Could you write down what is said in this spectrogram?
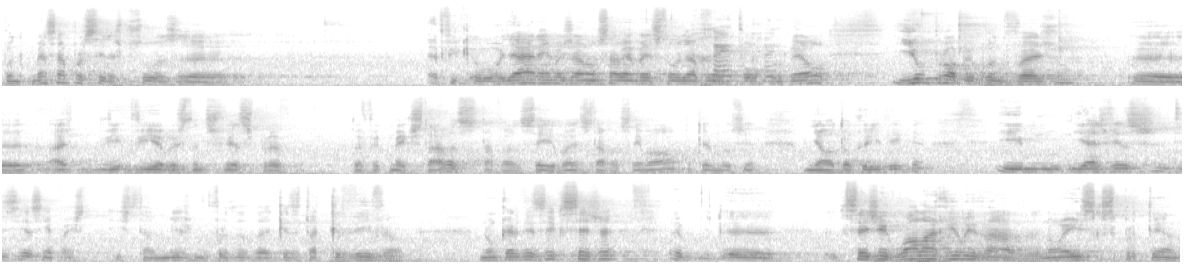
Quando começa a aparecer as pessoas a, a, ficar- a olharem, mas já não sabem bem se estão a olhar para, o- Correto, para o coronel, e eu próprio, quando vejo, vi- via bastantes vezes para, para ver como é que estava, se estava a sair bem, se estava a sair mal, para ter uma, minha autocrítica, e, e às vezes dizia assim, "Epá, isto, isto está mesmo verdadeiro, quer dizer, está credível. Não quer dizer que seja, eh, que seja igual à realidade, não é isso que se pretende,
